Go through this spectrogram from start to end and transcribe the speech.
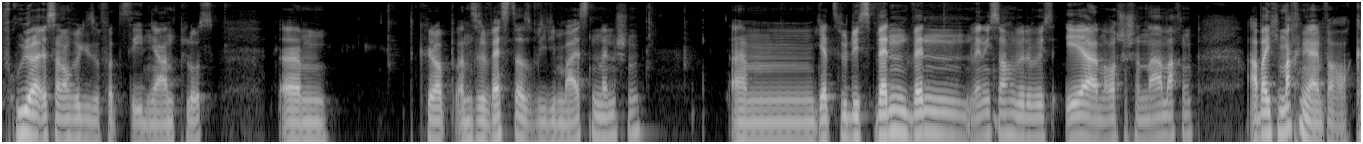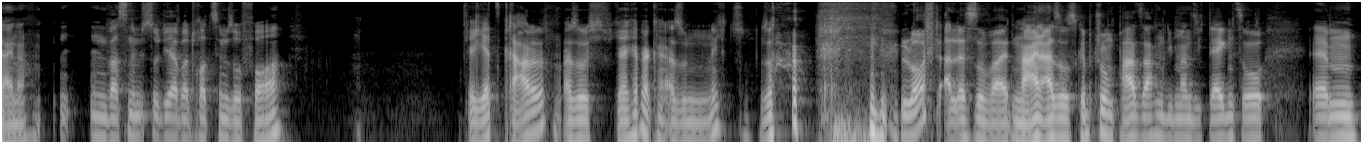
früher ist dann auch wirklich so vor zehn Jahren plus. Ähm, glaube an Silvester, so wie die meisten Menschen. Ähm, jetzt würde ich es, wenn, wenn, wenn ich es machen würde, würde ich es eher an Rosh Hashanah machen. Aber ich mache mir einfach auch keine. Was nimmst du dir aber trotzdem so vor? Ja, jetzt gerade, also ich, ja, ich habe ja kein, also nichts. So. Läuft alles soweit. Nein, also es gibt schon ein paar Sachen, die man sich denkt, so, ähm,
